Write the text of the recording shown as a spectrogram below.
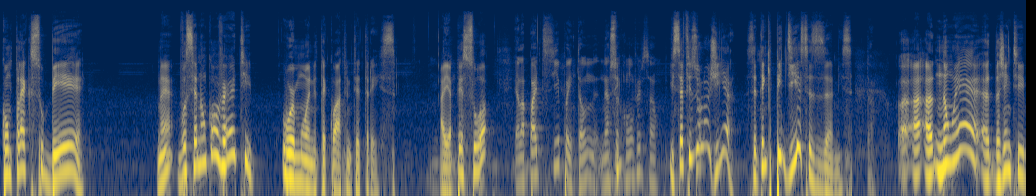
complexo B, né? Você não converte o hormônio T4 em T3. Aí a pessoa Ela participa, então, nessa Sim. conversão. isso é fisiologia. Você tem que pedir esses exames. Tá. A- a- não é é, da gente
